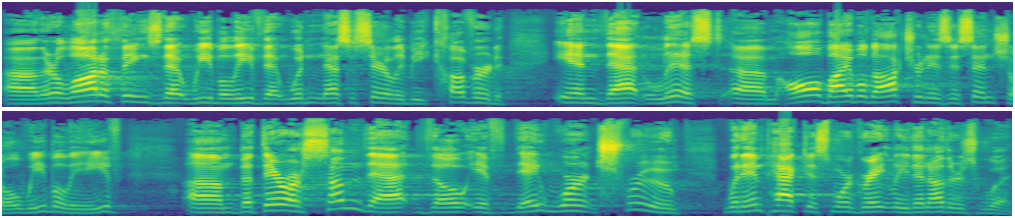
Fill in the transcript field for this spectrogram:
Uh, there are a lot of things that we believe that wouldn't necessarily be covered in that list. Um, all Bible doctrine is essential, we believe. Um, but there are some that, though, if they weren't true, would impact us more greatly than others would.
